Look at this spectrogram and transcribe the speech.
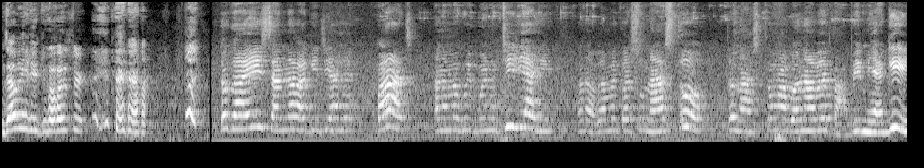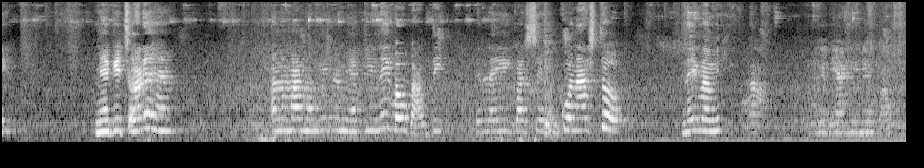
જમી લીધું શું? તો ગાઈ સાંજના વાગી ગયા હે પાંચ, અને અમે ભૂઈ ભૂઈ ઉઠી ગયા અને હવે અમે કરશું નાસ્તો. તો નાસ્તોમાં બનાવે ભાભી મેગી. મેગી ચડે હે. અને મારી મમ્મીને મેગી નહીં બહુ ભાવતી. એટલે એ કરશે સૂકો નાસ્તો. નહીં મમ્મી? મેગી નહીં ભાવતી.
